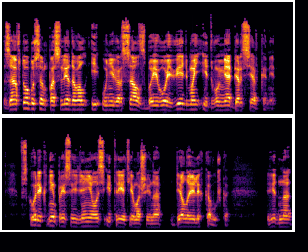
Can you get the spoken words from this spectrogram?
За автобусом последовал и универсал с боевой ведьмой и двумя берсерками. Вскоре к ним присоединилась и третья машина, белая легковушка – Видно,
